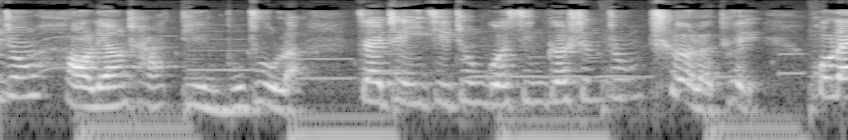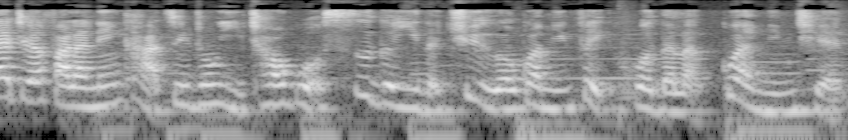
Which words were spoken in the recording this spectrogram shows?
终好凉茶顶不住了，在这一季中国新歌声中撤了退。后来者法兰琳卡最终以超过四个亿的巨额冠名费获得了冠名权。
